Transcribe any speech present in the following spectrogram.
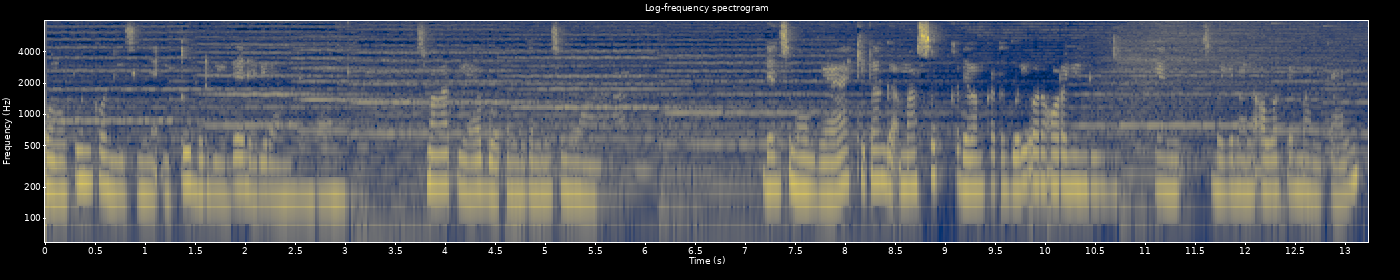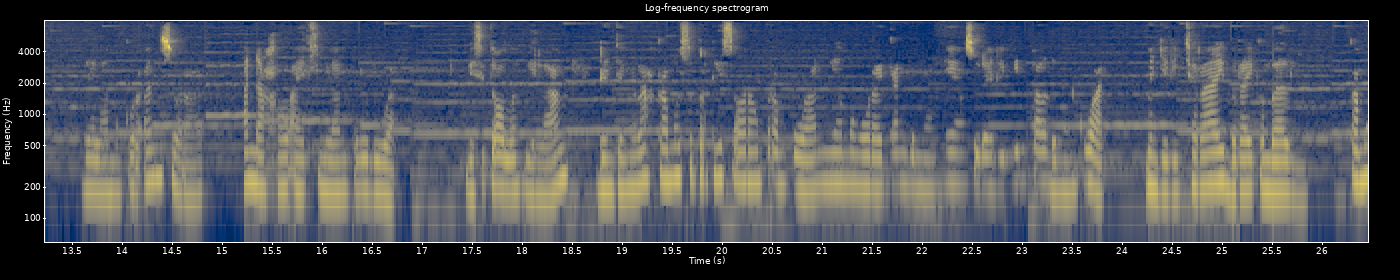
walaupun kondisinya itu berbeda dari Ramadan tahun lalu. Semangat ya buat teman-teman semua. Dan semoga kita nggak masuk ke dalam kategori orang-orang yang rugi, yang sebagaimana Allah firmankan, dalam Quran Surat An-Nahl ayat 92. Di situ Allah bilang, dan janganlah kamu seperti seorang perempuan yang menguraikan benangnya yang sudah dipintal dengan kuat, menjadi cerai berai kembali. Kamu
